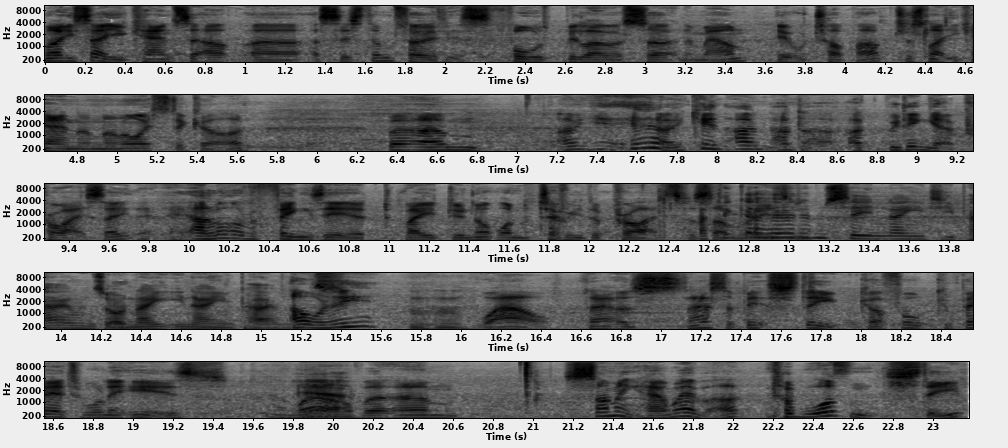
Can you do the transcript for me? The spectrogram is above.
like you say, you can set up uh, a system. So if it falls below a certain amount, it will top up, just like you can on an Oyster card. But um, oh, yeah, yeah, again, I, I, I, we didn't get a price. They, a lot of the things here, they do not want to tell you the price for I some think I reason. heard him say ninety pounds or ninety nine pounds. Oh, was he? Mhm. Wow, that was that's a bit steep. I thought compared to what it is. Wow, Yeah. but um, something, however, that wasn't steep.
